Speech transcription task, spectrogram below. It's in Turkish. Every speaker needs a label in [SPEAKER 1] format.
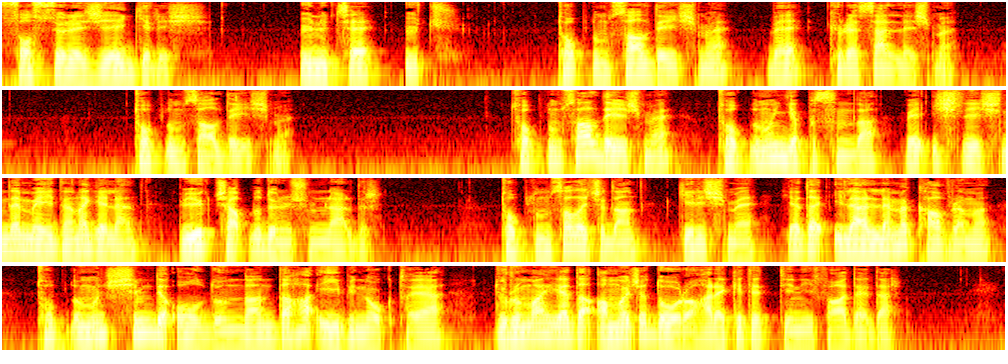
[SPEAKER 1] Sosyolojiye giriş. Ünite 3. Toplumsal değişme ve küreselleşme. Toplumsal değişme. Toplumsal değişme, toplumun yapısında ve işleyişinde meydana gelen büyük çaplı dönüşümlerdir. Toplumsal açıdan gelişme ya da ilerleme kavramı, toplumun şimdi olduğundan daha iyi bir noktaya, duruma ya da amaca doğru hareket ettiğini ifade eder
